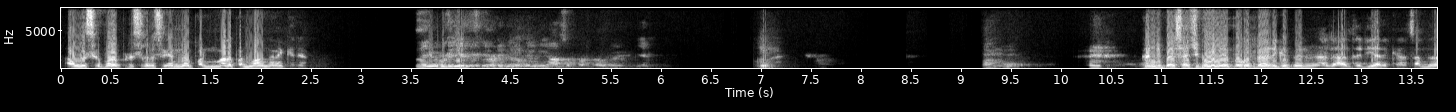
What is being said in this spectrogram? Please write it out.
அவங்க சில முறைப்படி சில விஷயம் என்ன பண்ணுமோ அதை பண்ணுவாங்கன்னு நினைக்கிறேன். கண்டிப்பா சசிகுமார் எப்ப கூட நடிக்க போயிருவேன் அது அது ரெடியா இருக்கேன் சந்த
